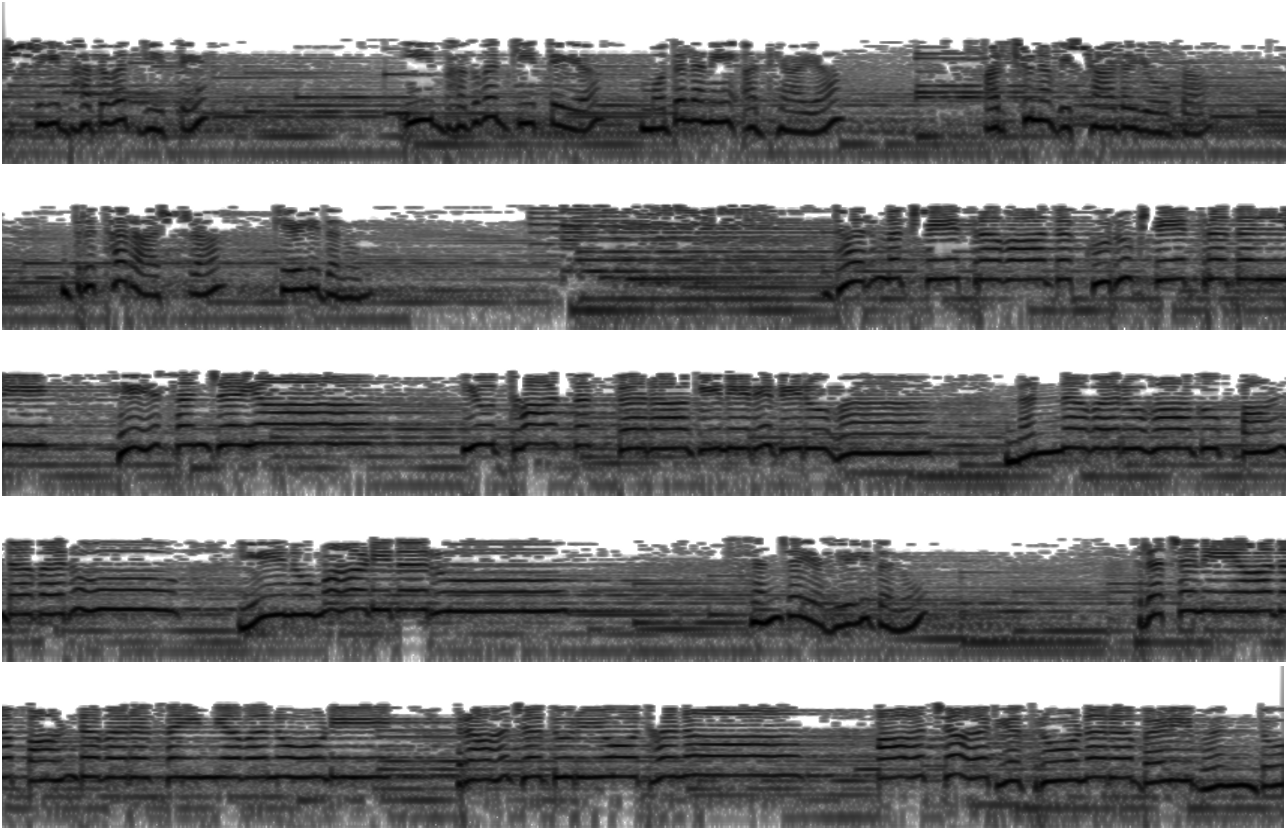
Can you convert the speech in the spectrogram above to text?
ಶ್ರೀ ಭಗವದ್ಗೀತೆ. ಈ ಭಗವದ್ಗೀತೆಯ ಮೊದಲನೇ ಅಧ್ಯಾಯ ಅರ್ಜುನ ವಿಷಾದ ಯೋಗ. ಧೃತರಾಷ್ಟ್ರ ಕೇಳಿದನು. ಧರ್ಮಕ್ಷೇತ್ರವಾದ ಕುರುಕ್ಷೇತ್ರದಲ್ಲಿ ಹೇ ಸಂಜಯ, ಯುದ್ಧಾಸಕ್ತರಾಗಿ ನೆರೆದಿರುವ ನನ್ನವರು ಹಾಗೂ ಪಾಂಡವರು ಏನು ಮಾಡಿದರು? ಸಂಜಯ ಹೇಳಿದನು, ರಚನೆಯಾದ ಪಾಂಡವರ ಸೈನ್ಯವ ನೋಡಿ ರಾಜ ದುರ್ಯೋಧನ, ಆಚಾರ್ಯ ದ್ರೋಣರ ಬಳಿ ಬಂದು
